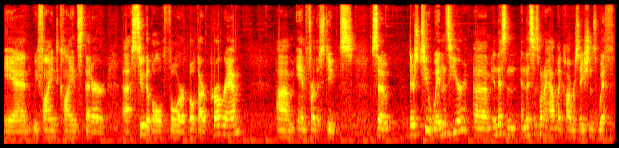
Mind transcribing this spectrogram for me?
and we find clients that are uh, suitable for both our program um, and for the students. So there's two wins here um, in this and, and this is when I have my conversations with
